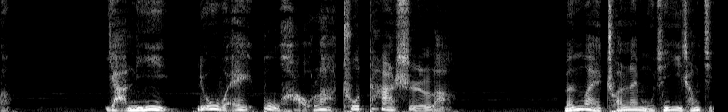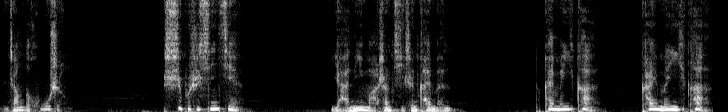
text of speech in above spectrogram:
了。雅妮，刘伟，不好了，出大事了！门外传来母亲异常紧张的呼声。是不是新鲜？雅尼马上起身开门，开门一看，开门一看，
